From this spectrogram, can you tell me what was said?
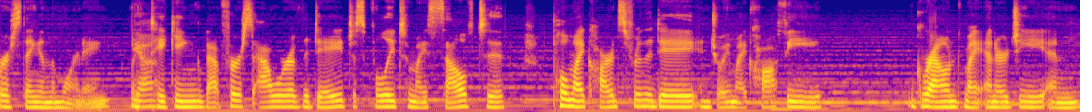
first thing in the morning. Like Yeah. taking that first hour of the day just fully to myself to pull my cards for the day, enjoy my coffee, ground my energy and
